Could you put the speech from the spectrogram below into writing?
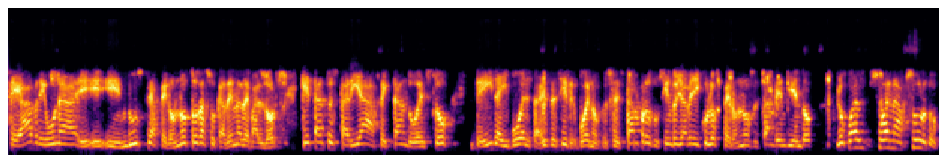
se abre una eh, eh, industria, pero no toda su cadena de valor, ¿qué tanto estaría afectando esto de ida y vuelta? Es decir, bueno, se están produciendo ya vehículos, pero no se están vendiendo, lo cual suena absurdo.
